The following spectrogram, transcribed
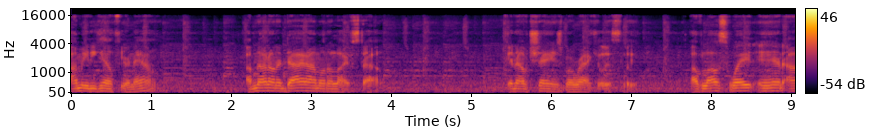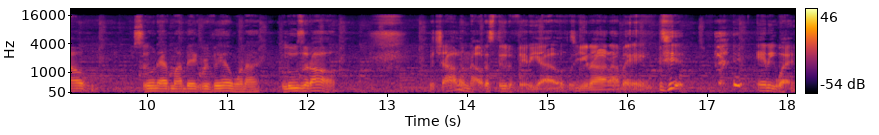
I'm eating healthier now. I'm not on a diet, I'm on a lifestyle. And I've changed miraculously. I've lost weight, and I'll soon have my big reveal when I lose it all. But y'all will notice through the videos, you know what I mean? anyway,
